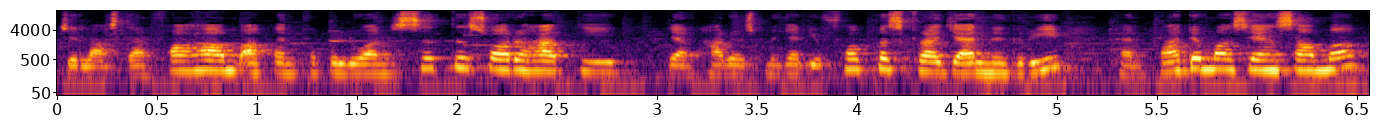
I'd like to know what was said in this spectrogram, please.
jelas dan faham akan keperluan serta suara hati yang harus menjadi fokus kerajaan negeri dan pada masa yang sama,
